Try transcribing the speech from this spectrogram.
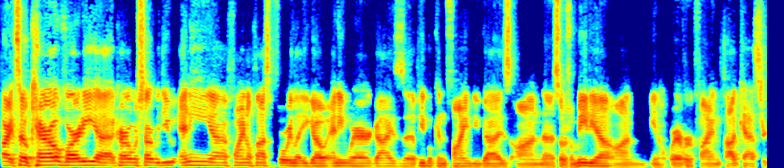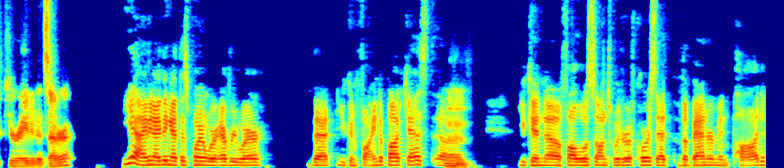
All right, so Carol Vardy, uh, Caro, we'll start with you. Any uh, final thoughts before we let you go? Anywhere, guys, uh, people can find you guys on uh, social media, on you know wherever fine podcasts are curated, etc. Yeah, I mean, I think at this point we're everywhere that you can find a podcast. Uh, Mhm. You can uh, follow us on Twitter, of course, at the Bannerman Pod.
